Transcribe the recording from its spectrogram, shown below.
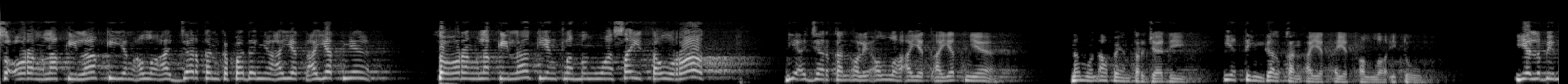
Seorang laki-laki yang Allah ajarkan kepadanya ayat-ayatnya. Seorang laki-laki yang telah menguasai Taurat. Diajarkan oleh Allah ayat-ayatnya. Namun apa yang terjadi? Ia tinggalkan ayat-ayat Allah itu. Ia lebih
